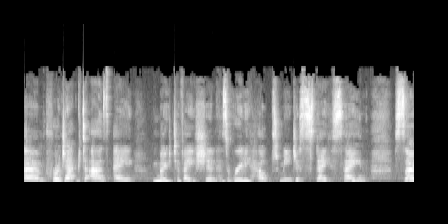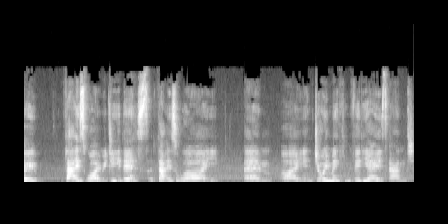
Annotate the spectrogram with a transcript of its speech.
um, project as a motivation has really helped me just stay sane. So that is why we do this, that is why um, I enjoy making videos and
